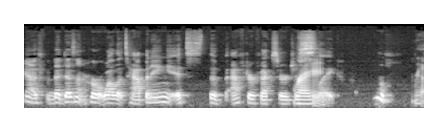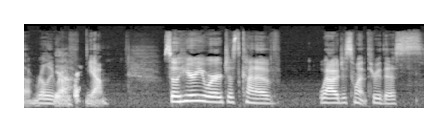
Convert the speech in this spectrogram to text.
yeah, that doesn't hurt while it's happening. It's the after effects are just right. like, yeah, really rough. Yeah. So here you were, just kind of, wow, I just went through this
